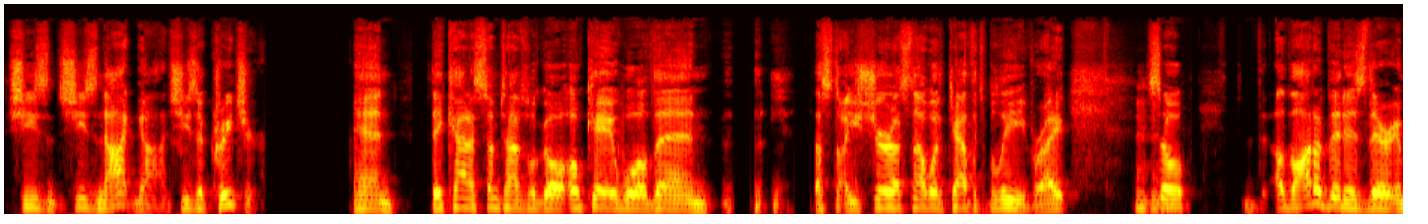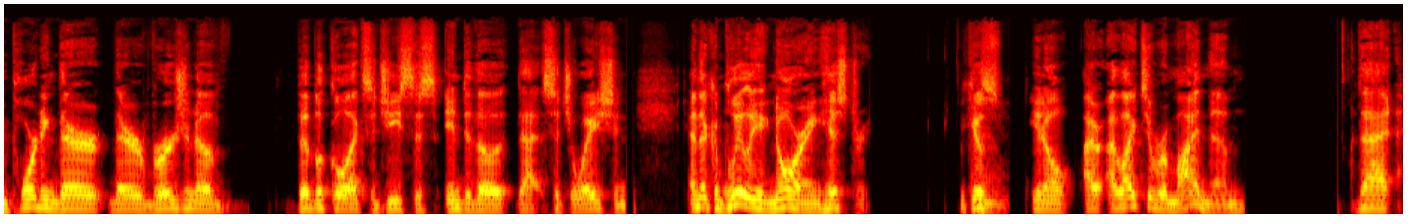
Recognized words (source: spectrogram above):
she's, she's not God. She's a creature. And they kind of sometimes will go, okay, well then that's not, are you sure that's not what Catholics believe? Right. Mm-hmm. So a lot of it is they're importing their their version of biblical exegesis into the that situation and they're completely ignoring history because mm. you know I, I like to remind them that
